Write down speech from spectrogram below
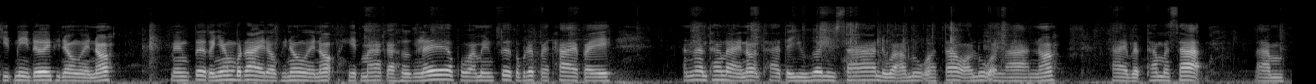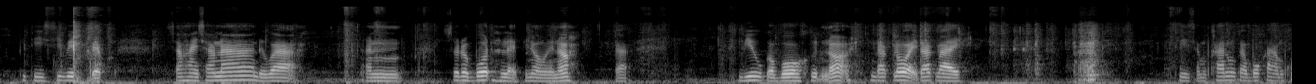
คลิปนี้เด้อพี่น้องเอ้ยเนาะแม่น้องเตอร์ก็ยังบ่ได้ดอกพี่น้องเอ้ยเนาะเฮ็ดมาก็เฮิงแล้วเพราะว่าแม่น้องเตอร์ก็บ่ได้ไปถ่ายไป อันนั้นทางใดเนาะถ่ายแต่อยู่เฮือนอยู่ซ่านหรือว่าเอาลูกเอาเต้าเอาลูกเอาหลานเนาะถ่ายแบบธรรมชาติตามพิธีชีวิตแบบชาวไร่ชาวนาหรือว่าอันสนบทนั่นแหละพี่น้องเอ้ยเนาะก็วิวกับบขึ้นเนาะดักร้อยดักไรที่สำคัญกับบขามโฆ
